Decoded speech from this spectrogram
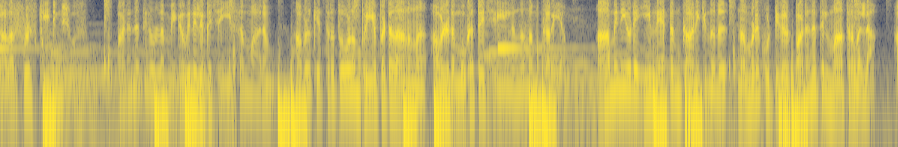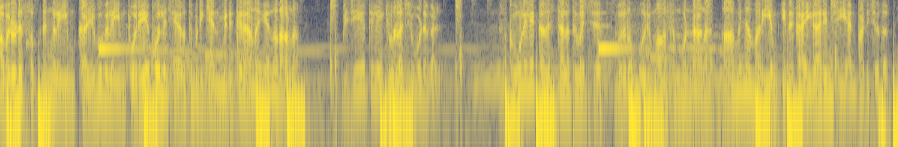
കളർഫുൾ സ്കേറ്റിംഗ് ഷൂസ്. പഠനത്തിലുള്ള മികവിന് ലഭിച്ച ഈ സമ്മാനം അവൾക്ക് എത്രത്തോളം പ്രിയപ്പെട്ടതാണെന്ന് അവളുടെ മുഖത്തെ ചിരിയിൽ നിന്ന് നമുക്കറിയാം. ആമിനിയുടെ ഈ നേട്ടം കാണിക്കുന്നത് നമ്മുടെ കുട്ടികൾ പഠനത്തിൽ മാത്രമല്ല അവരുടെ സ്വപ്നങ്ങളെയും കഴിവുകളെയും ഒരേപോലെ ചേർത്ത് പിടിക്കാൻ മിടുക്കരാണ് എന്നതാണ് വിജയത്തിലേക്കുള്ള ചുവടുകൾ. സ്കൂളിലെ കളിസ്ഥലത്ത് വെച്ച് വെറും ഒരു മാസം കൊണ്ടാണ് ആമിന മറിയം ഇത് കൈകാര്യം ചെയ്യാൻ പഠിച്ചത്.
